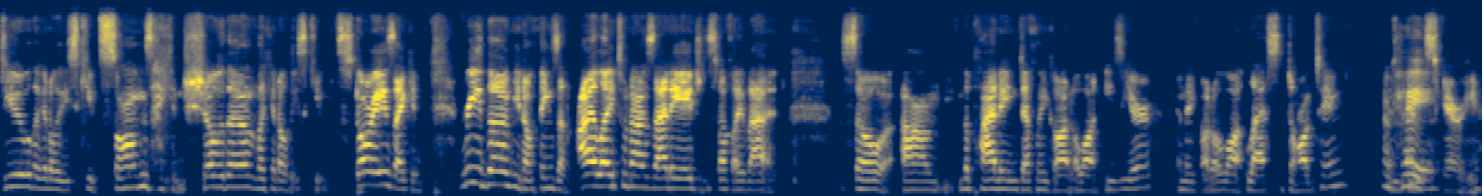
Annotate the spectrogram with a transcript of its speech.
do. Look at all these cute songs. I can show them. Look at all these cute stories. I can read them you know things that i liked when i was that age and stuff like that. So um, the planning definitely got a lot easier and it got a lot less daunting okay. and, scary.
